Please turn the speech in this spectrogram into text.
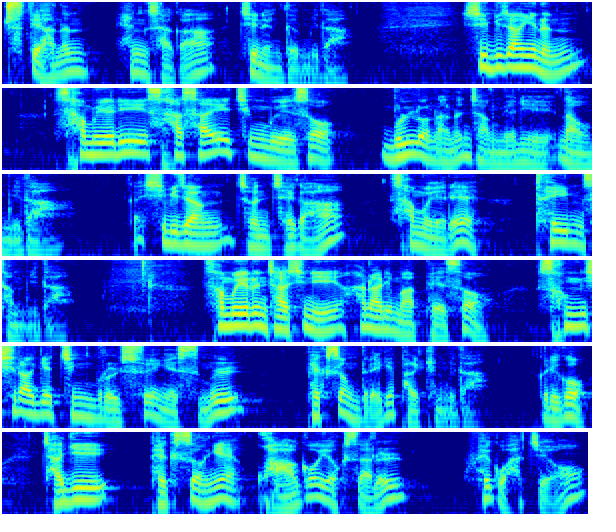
추대하는 행사가 진행됩니다. 12장에는 사무엘이 사사의 직무에서 물러나는 장면이 나옵니다. 12장 그러니까 전체가 사무엘의 퇴임사입니다. 사무엘은 자신이 하나님 앞에서 성실하게 직무를 수행했음을 백성들에게 밝힙니다. 그리고 자기 백성의 과거 역사를 회고하죠.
